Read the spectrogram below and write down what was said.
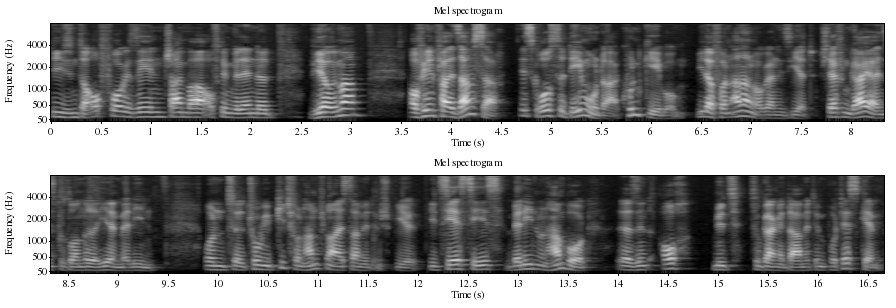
die sind da auch vorgesehen, scheinbar auf dem Gelände, wie auch immer. Auf jeden Fall Samstag ist große Demo da, Kundgebung, wieder von anderen organisiert. Steffen Geier insbesondere hier in Berlin. Und äh, Tobi Piet von Hanfner ist da mit im Spiel. Die CSCs Berlin und Hamburg äh, sind auch mit zugange da mit dem Protestcamp.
